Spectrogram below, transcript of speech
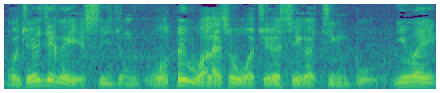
我觉得这个也是一种，我对我来说，我觉得是一个进步，因为。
